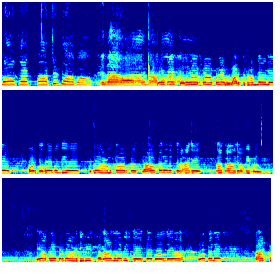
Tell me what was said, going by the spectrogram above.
ਲੋਕ ਏਕਤਾ ਜਿੰਦਾਬਾਦ। ਜਿੰਦਾਬਾਦ ਜਿੰਦਾਬਾਦ। ਕਿਉਂਕਿ ਜਦੋਂ ਆਪਾਂ ਆਪਣੇ ਫਰਜ਼ ਸਮਝਾਂਗੇ ਔਰ ਜਥੇਬੰਦੀ ਦੇ ਵਿਧਾਨ ਮੁਤਾਬਕ ਜਾਬਤੇ ਦੇ ਵਿੱਚ ਰਹਾਂਗੇ ਤਾਂ ਕਾਮਯਾਬੀ ਮਿਲੂਗੀ। ਇਹ ਆਪਣੇ ਪ੍ਰਧਾਨ ਜੀ ਵੀ ਸਦਾ ਜਦੋਂ ਵੀ ਸਟੇਜ ਤੇ ਬੋਲਦੇ ਆ, ਉਹ ਕਹਿੰਦੇ ਕੱਠ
